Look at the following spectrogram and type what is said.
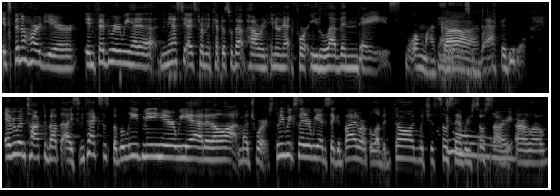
It's been a hard year. In February, we had a nasty ice storm that kept us without power and internet for 11 days. Oh my That is God. wackadoodle. Everyone talked about the ice in Texas, but believe me, here we had it a lot much worse. Three weeks later, we had to say goodbye to our beloved dog, which is so sad. We're so sorry, Arlo,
